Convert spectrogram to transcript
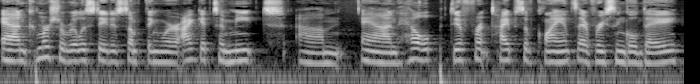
And commercial real estate is something where I get to meet um, and help different types of clients every single day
